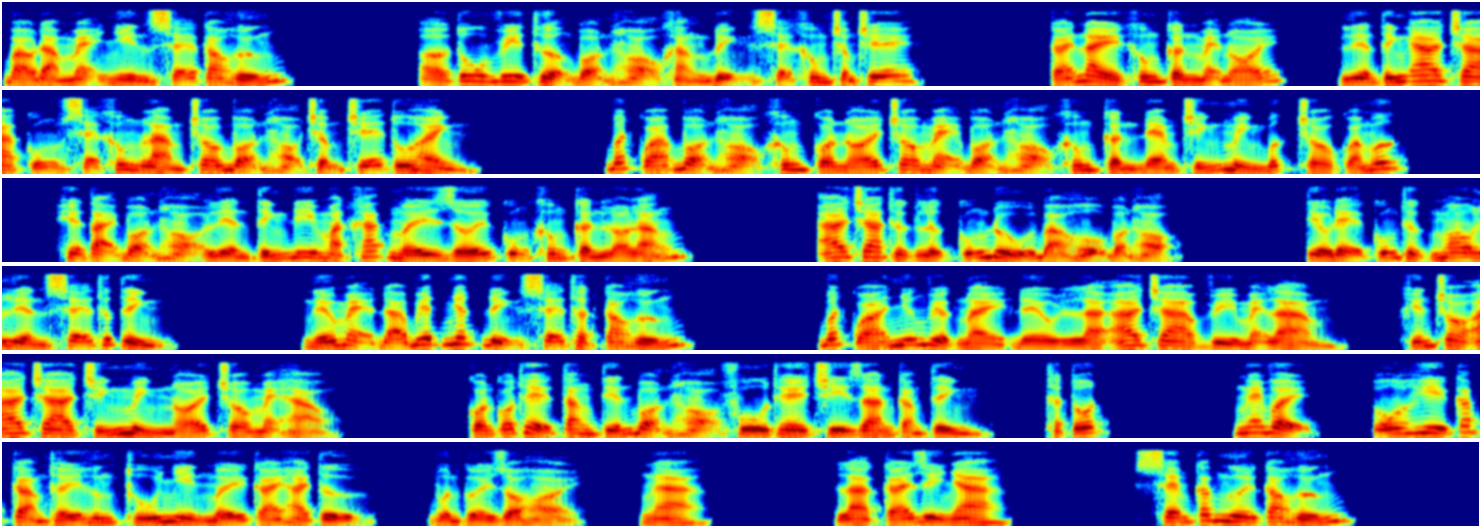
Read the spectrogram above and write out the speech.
Bảo đảm mẹ nhìn sẽ cao hứng. Ở tu vi thượng bọn họ khẳng định sẽ không chậm trễ. Cái này không cần mẹ nói, liền tính A cha cũng sẽ không làm cho bọn họ chậm trễ tu hành. Bất quá bọn họ không có nói cho mẹ bọn họ không cần đem chính mình bức cho quá mức. Hiện tại bọn họ liền tính đi mặt khác mấy giới cũng không cần lo lắng. A cha thực lực cũng đủ bảo hộ bọn họ. Tiểu đệ cũng thực mau liền sẽ thức tỉnh. Nếu mẹ đã biết nhất định sẽ thật cao hứng. Bất quá những việc này đều là A cha vì mẹ làm, khiến cho A cha chính mình nói cho mẹ hảo. Còn có thể tăng tiến bọn họ phu thê chi gian cảm tình, thật tốt. Nghe vậy, ô hi cắp cảm thấy hứng thú nhìn mấy cái hài tử, buồn cười do hỏi, Nga, là cái gì nha? Xem các ngươi cao hứng.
